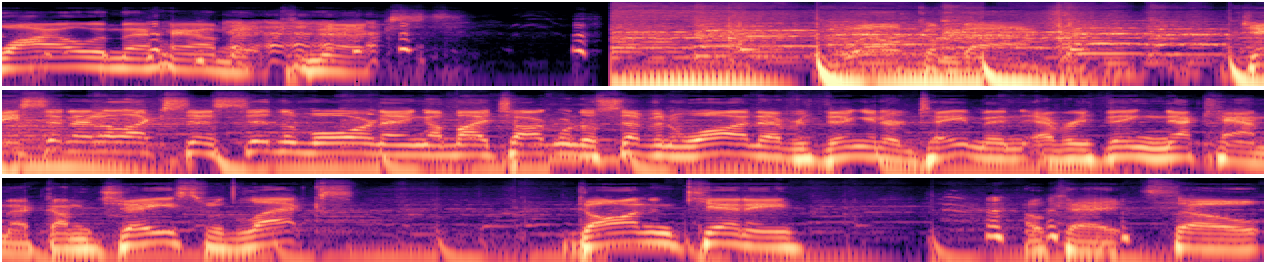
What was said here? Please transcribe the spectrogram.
while in the hammock. Next. Welcome back. Jason and Alexis in the morning on my Talk 1071, everything entertainment, everything neck hammock. I'm Jace with Lex, Dawn, and Kenny. Okay, so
